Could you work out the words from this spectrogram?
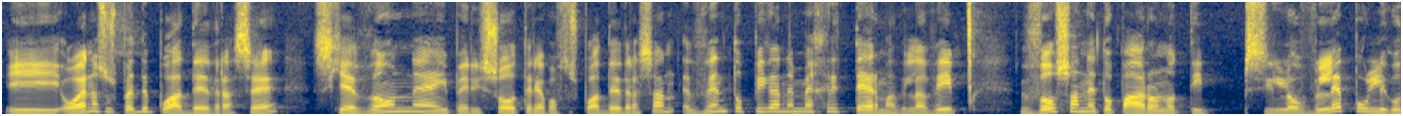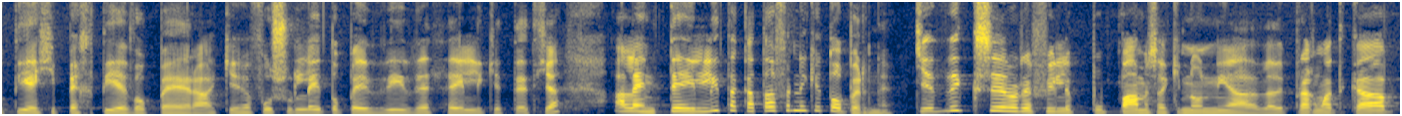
Η, ο ένας στους 5 που αντέδρασε, σχεδόν ε, οι περισσότεροι από αυτούς που αντέδρασαν δεν το πήγανε μέχρι τέρμα. Δηλαδή δώσανε το παρόν ότι ψιλοβλέπω λίγο τι έχει παιχτεί εδώ πέρα και αφού σου λέει το παιδί δεν θέλει και τέτοια, αλλά εν τέλει τα κατάφερνε και το έπαιρνε. Και δεν ξέρω ρε φίλε που πάμε σαν κοινωνία, δηλαδή πραγματικά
